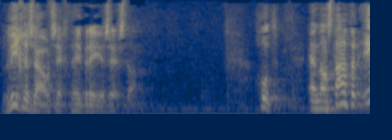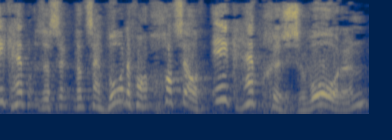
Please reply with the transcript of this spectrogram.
liegen zou, zegt Hebreeën 6 dan. Goed. En dan staat er, ik heb, dat zijn woorden van God zelf. Ik heb gezworen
